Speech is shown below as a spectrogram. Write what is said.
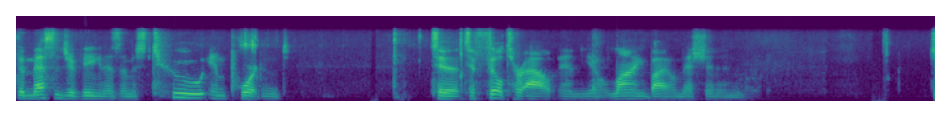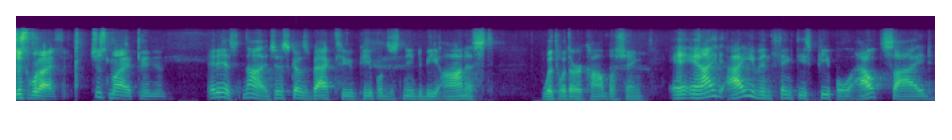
the message of veganism is too important to to filter out and you know lying by omission and just what I think. Just my opinion. It is. No, it just goes back to people just need to be honest with what they're accomplishing. And, and I, I even think these people outside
